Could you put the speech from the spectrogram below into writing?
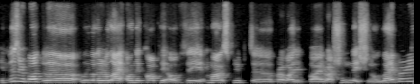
In this report, uh, we will rely on a copy of the manuscript uh, provided by Russian National Library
